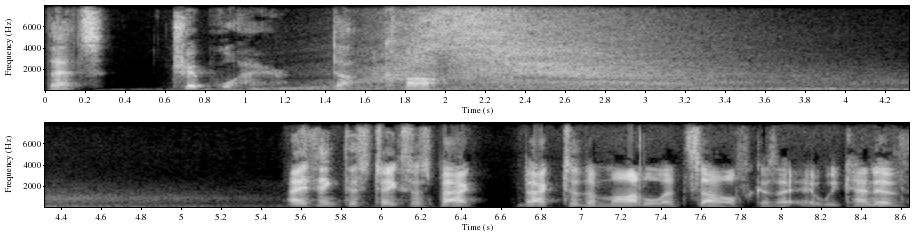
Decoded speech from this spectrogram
That's tripwire.com. I think this takes us back back to the model itself because we kind of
